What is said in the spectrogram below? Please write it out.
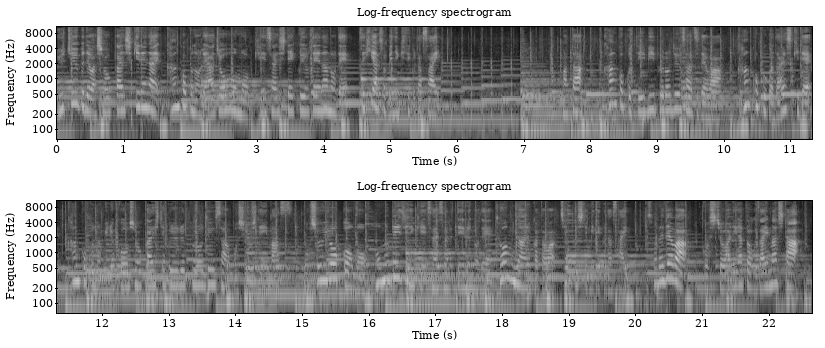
YouTube では紹介しきれない韓国のレア情報も掲載していく予定なのでぜひ遊びに来てください。た韓国 TV プロデューサーズでは韓国が大好きで韓国の魅力を紹介してくれるプロデューサーを募集しています。募集要項もホームページに掲載されているので興味のある方はチェックしてみてください。それではご視聴ありがとうございました。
